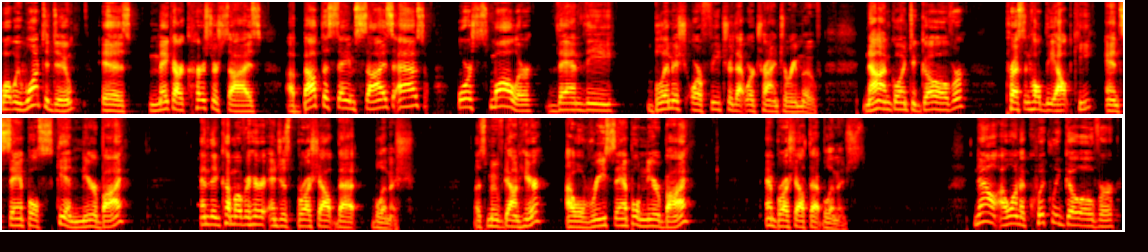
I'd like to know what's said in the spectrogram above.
What we want to do is make our cursor size about the same size as or smaller than the blemish or feature that we're trying to remove. Now I'm going to go over, press and hold the Alt key, and sample skin nearby, and then come over here and just brush out that blemish. Let's move down here. I will resample nearby and brush out that blemish. Now I want to quickly go over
